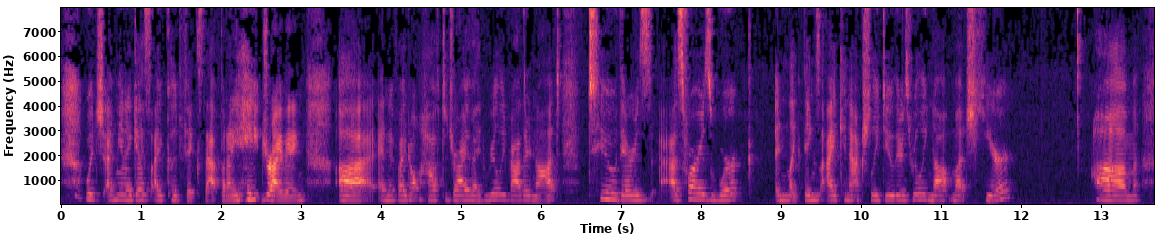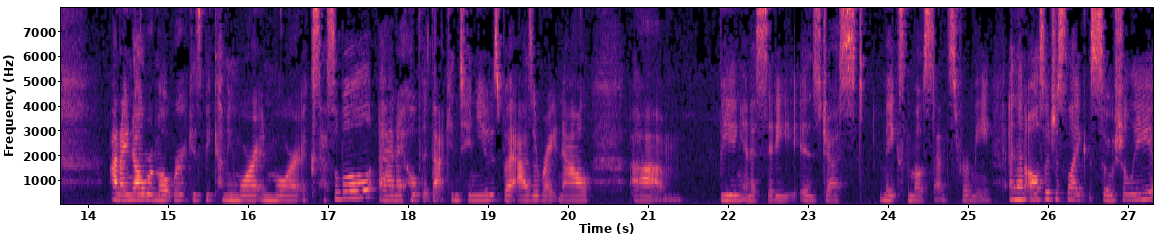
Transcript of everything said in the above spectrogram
which I mean, I guess I could fix that, but I hate driving. Uh, and if I don't have to drive, I'd really rather not. Two, there's, as far as work and like things I can actually do, there's really not much here. Um, and I know remote work is becoming more and more accessible, and I hope that that continues. But as of right now, um, being in a city is just makes the most sense for me. And then also just like socially,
